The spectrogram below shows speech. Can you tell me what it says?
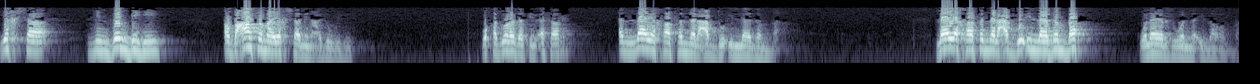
يخشى من ذنبه أضعاف ما يخشى من عدوه. وقد ورد في الأثر أن لا يخافن العبد إلا ذنبه. لا يخافن العبد إلا ذنبه ولا يرجون إلا ربه.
